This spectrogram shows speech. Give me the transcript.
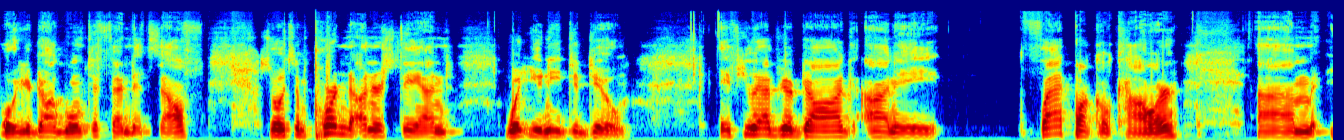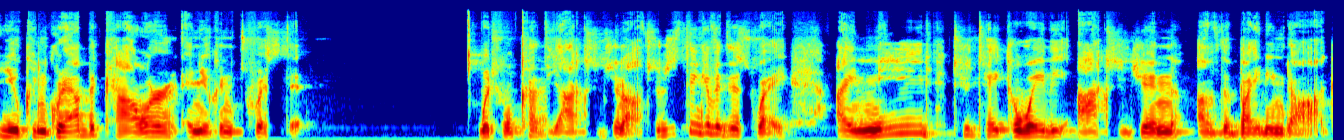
or your dog won't defend itself. So it's important to understand what you need to do. If you have your dog on a flat buckle collar, um, you can grab the collar and you can twist it, which will cut the oxygen off. So just think of it this way I need to take away the oxygen of the biting dog.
